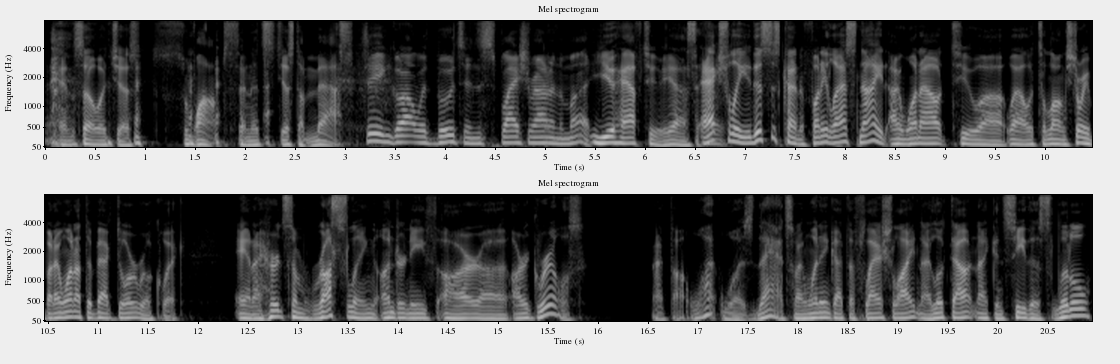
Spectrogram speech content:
and so it just swamps and it's just a mess. So you can go out with boots and splash around in the mud. You have to, yes. Actually, this is kind of funny. Last night I went out to, uh, well, it's a long story, but I went out the back door real quick, and I heard some rustling underneath our uh, our grills. I thought, what was that? So I went in, got the flashlight, and I looked out, and I can see this little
